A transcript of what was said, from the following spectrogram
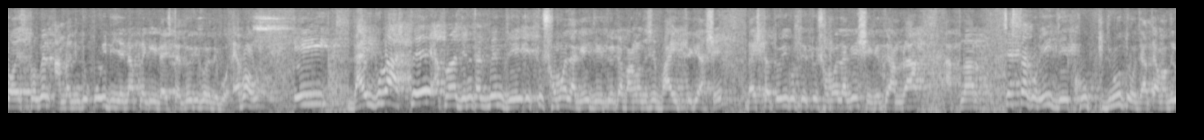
চয়েস করবেন, আমরা কিন্তু ওই ডিজাইনে আপনাকে এই ডাইসটা তৈরি করে দেব। এবং এই ডাইসগুলো আসতে আপনারা জেনে থাকবেন যে একটু সময় লাগে, যেহেতু এটা বাংলাদেশের বাইরে থেকে আসে ডাইসটা তৈরি করতে একটু সময় লাগে, সেক্ষেত্রে আমরা আপনার চেষ্টা করি যে খুব দ্রুত যাতে আমাদের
